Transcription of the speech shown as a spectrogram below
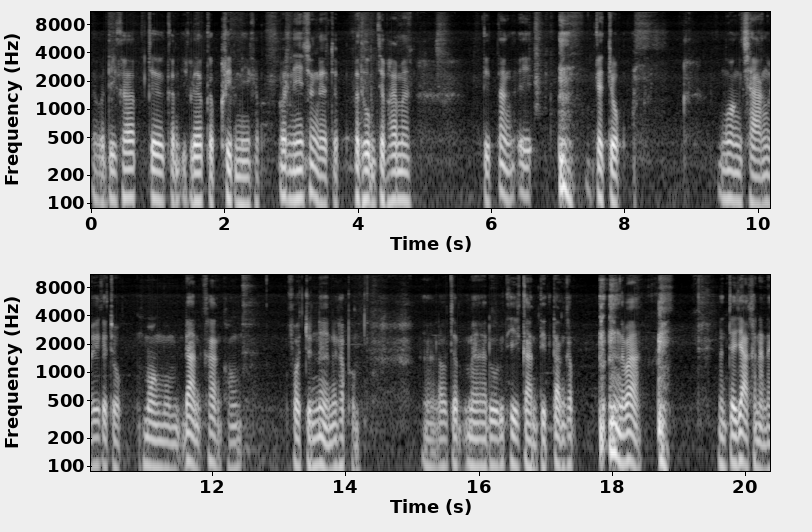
สวัสดีครับ เจอกันอีกแล้วกับคลิปนี้ครับ วันนี้ช่างแหลจะประทุมจะพามาติดตั้งไอ้กระจกงวงช้างหรือกระจกมองมุมด้านข้างของ Fortuner นะครับผมเราจะมาดูวิธีการติดตั้งครับว่ามันจะยากขนาดไหน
